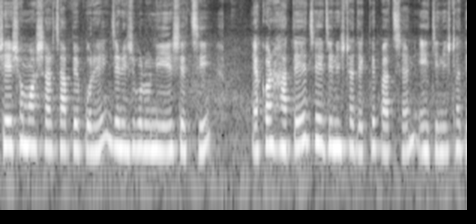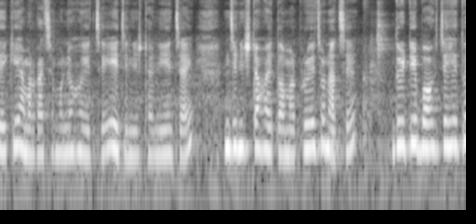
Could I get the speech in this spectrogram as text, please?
সেই সমস্যার চাপে পড়ে জিনিসগুলো নিয়ে এসেছি। এখন হাতে যে জিনিসটা দেখতে পাচ্ছেন, এই জিনিসটা দেখে আমার কাছে মনে হয়েছে এই জিনিসটা নিয়ে যাই। জিনিসটা হয়তো আমার প্রয়োজন আছে। দুইটি বক্স যেহেতু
